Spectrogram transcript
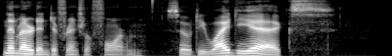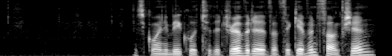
and then write it in differential form. So dy dx is going to be equal to the derivative of the given function.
